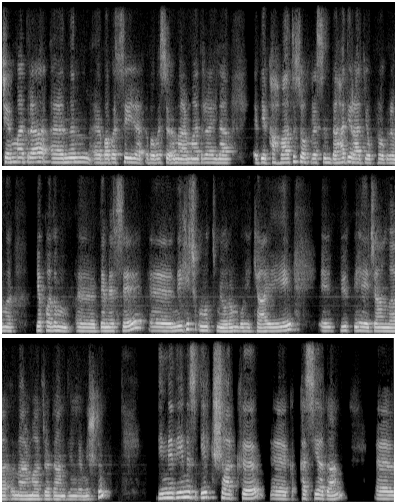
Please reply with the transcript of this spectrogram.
Cem Madra'nın e, babasıyla, babası Ömer Madra ile bir kahvaltı sofrasında hadi radyo programı yapalım e, demesi e, ne hiç unutmuyorum bu hikayeyi. E, büyük bir heyecanla Ömer Madra'dan dinlemiştim. Dinlediğimiz ilk şarkı e, Kasiya'dan e,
